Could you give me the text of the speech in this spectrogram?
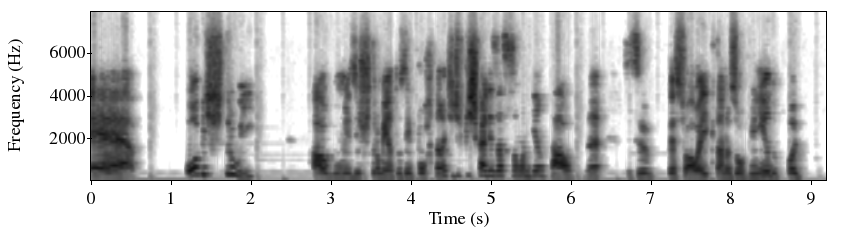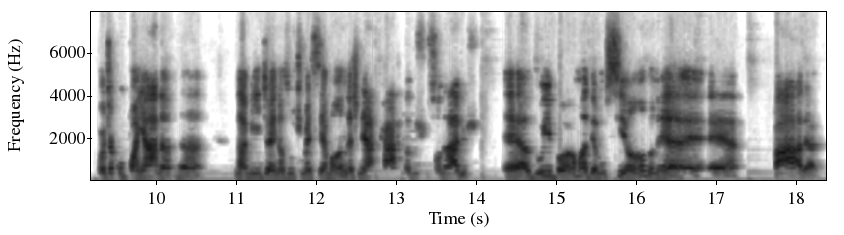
é, obstruir alguns instrumentos importantes de fiscalização ambiental, né? Se o pessoal aí que está nos ouvindo pode, pode acompanhar na, na, na, mídia aí nas últimas semanas, né, a carta dos funcionários é, do IBAMA denunciando, né, é, é para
